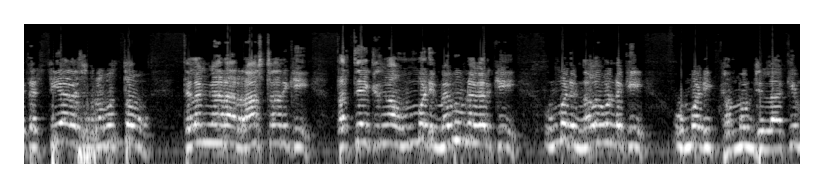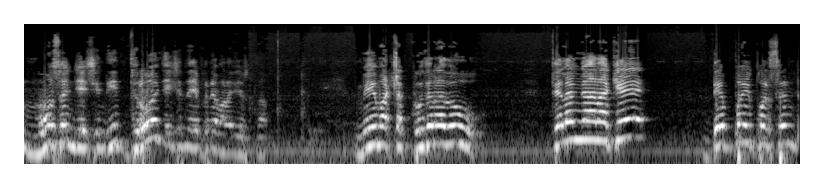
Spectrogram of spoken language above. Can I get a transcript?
గత టిఆర్ఎస్ ప్రభుత్వం తెలంగాణ రాష్ట్రానికి ప్రత్యేకంగా ఉమ్మడి మహబూబ్ నగర్కి ఉమ్మడి నల్గొండకి ఉమ్మడి ఖమ్మం జిల్లాకి మోసం చేసింది ద్రోహం చేసింది చెప్పిన మనం చేస్తున్నాం మేము అట్లా కుదరదు. తెలంగాణకే డెబ్బై పర్సెంట్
